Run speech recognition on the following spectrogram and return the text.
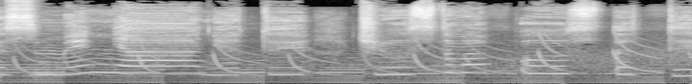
Без меня нет и чувства пустоты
